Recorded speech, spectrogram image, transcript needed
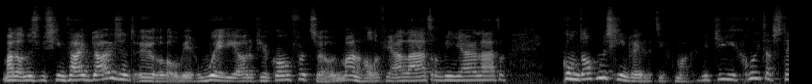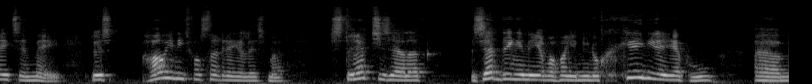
Maar dan is misschien 5000 euro weer way out of your comfort zone. Maar een half jaar later of een jaar later komt dat misschien relatief makkelijk. Weet je, je groeit daar steeds in mee. Dus hou je niet vast aan realisme. Stretch jezelf. Zet dingen neer waarvan je nu nog geen idee hebt hoe. Ehm,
